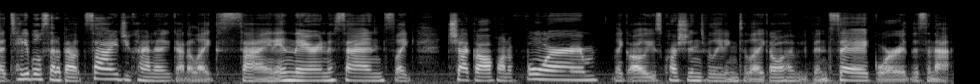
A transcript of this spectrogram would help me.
a table set up outside. You kind of gotta like sign in there in a sense like check off on a form like all these questions relating to like oh have you been sick or this and that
